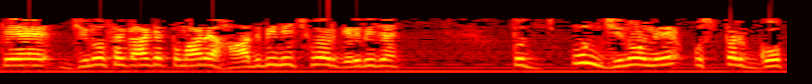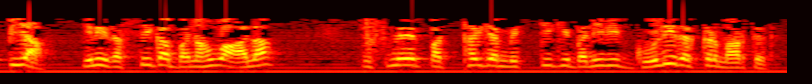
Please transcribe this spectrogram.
کہ جنہوں سے کہا کہ تمہارے ہاتھ بھی نہیں چھوئے اور گر بھی جائیں۔ تو ان جنہوں نے اس پر گوپیا یعنی رسی کا بنا ہوا آلہ، جس میں پتھر یا مٹی کی بنی ہوئی گولی رکھ کر مارتے تھے۔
